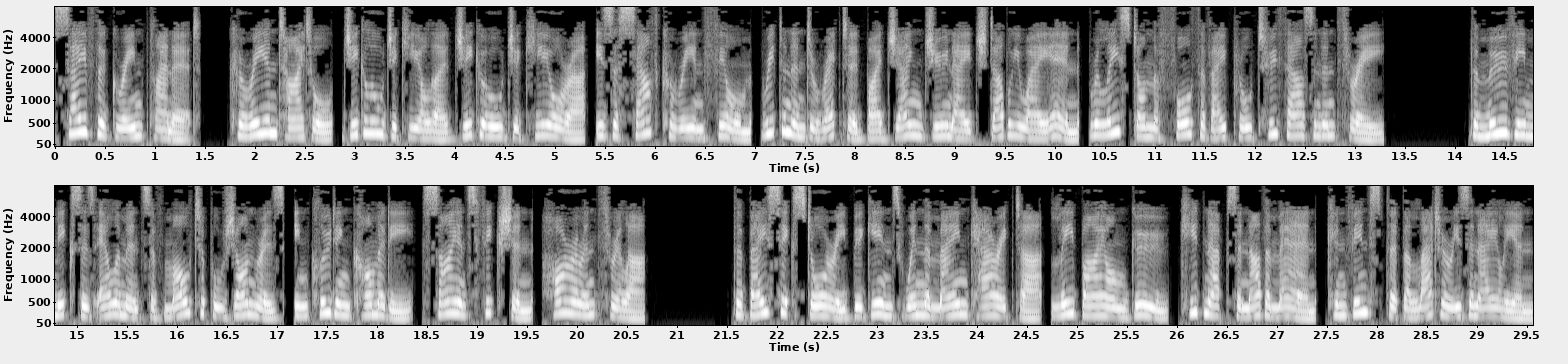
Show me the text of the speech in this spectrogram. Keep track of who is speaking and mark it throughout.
Speaker 1: Save the Green Planet. Korean title, Jigauljakiola Jigauljakiora, is a South Korean film, written and directed by Jang Joon Hwan, released on 4 April 2003. The movie mixes elements of multiple genres, including comedy, science fiction, horror and thriller. The basic story begins when the main character, Lee Byung-gu, kidnaps another man, convinced that the latter is an alien.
